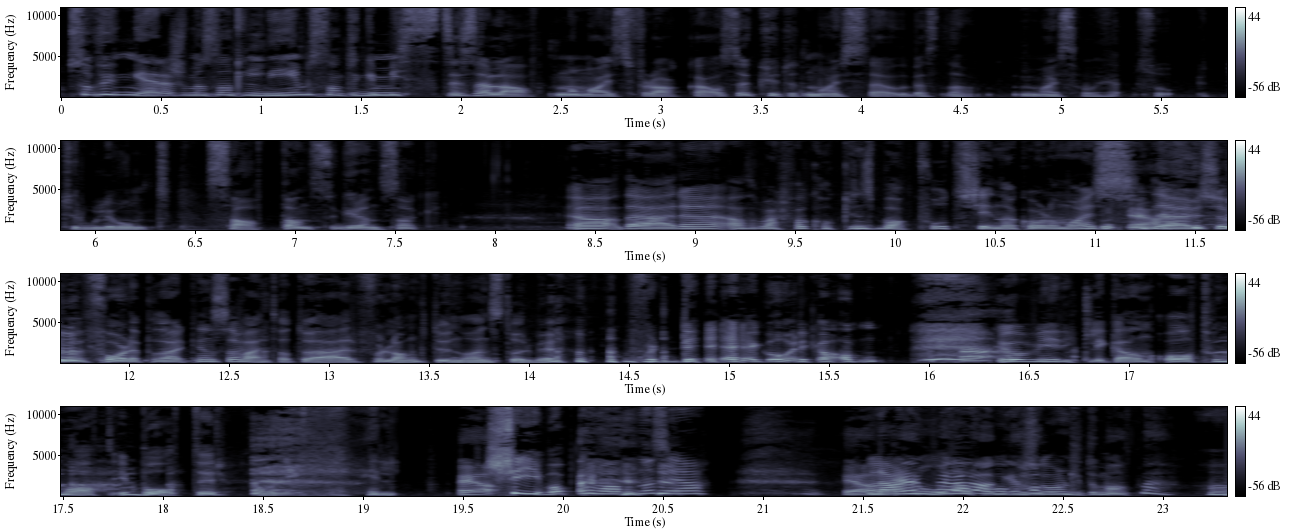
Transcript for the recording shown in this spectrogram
Så fungerer det som en sånn lim, sånn at du ikke mister salaten og maisflaka. Og så kuttet mais. Det er jo det beste, da. Mais var så utrolig vondt. Satans grønnsak. Ja, det er eh, altså, i hvert fall kokkens bakfot, kinakål og mais. Ja. Det er, hvis du får det på tallerkenen, så veit du at du er for langt unna en storby. For det går ikke an. Det går virkelig ikke an. Og tomat i båter. Ja. Skive opp tomatene, sier jeg. Ja, Lær jeg noe da på lage kokkeskolen. hakketomatene. Ja.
